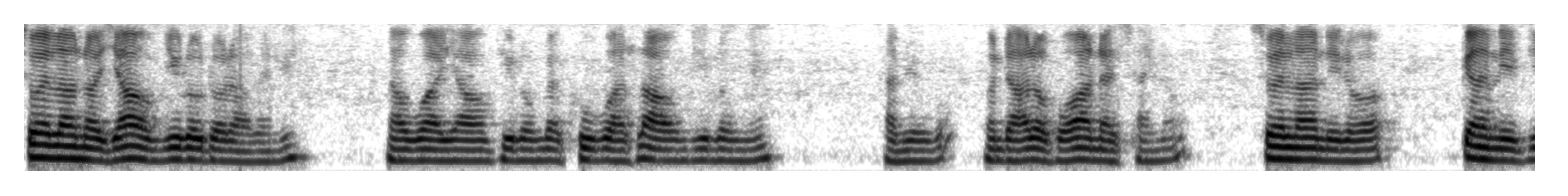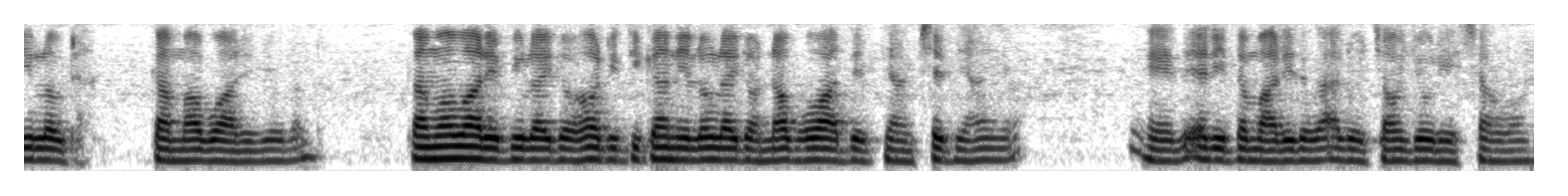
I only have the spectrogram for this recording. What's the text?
ဆွဲလန်းတော့ရအောင်ပြုလုပ်တော့တာပဲလေနောက်ဘဝရအောင်ပြုလုပ်မဲ့ခုဘဝလှအောင်ပြုလုပ်မယ်ဒါမျိုးပေါ့ဒါတော့ဘဝနဲ့ဆိုင်တော့ဆွဲလန်းနေတော့ ကံနေပြုလုပ်တာကမ္မဘဝတွေပြုလုပ်တာကမ္မဘဝတွေပြုလိုက်တော့ဟောဒီဒီကံနေလုံးလိုက်တော့နောက်ဘဝအသစ်ပြန်ဖြစ်ပြန်ရောအဲအဲ့ဒီတမာရီတို့ကအဲ့လိုကြောင်းကျိုးတွေဆောင်းသွား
